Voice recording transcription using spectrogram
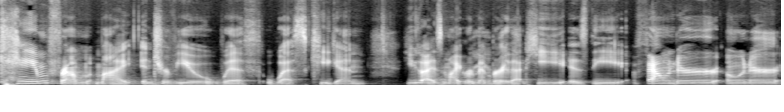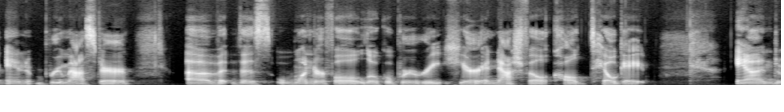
came from my interview with Wes Keegan. You guys might remember that he is the founder, owner, and brewmaster of this wonderful local brewery here in Nashville called Tailgate. And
